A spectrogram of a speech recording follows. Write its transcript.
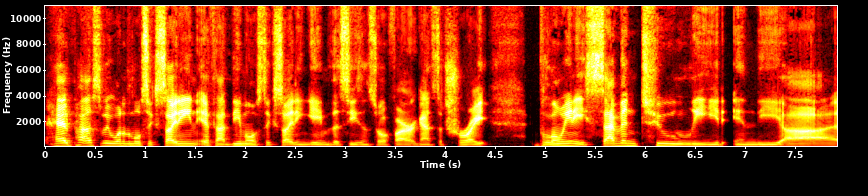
had possibly one of the most exciting, if not the most exciting game of the season so far against Detroit, blowing a 7 2 lead in the, uh,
